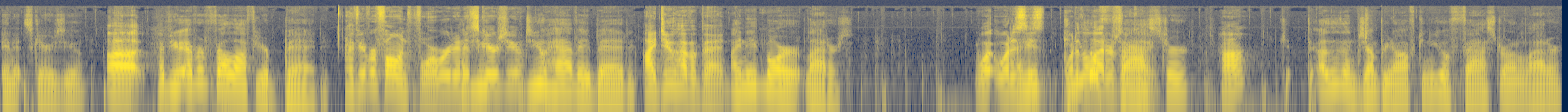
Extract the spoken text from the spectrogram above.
and it scares you? Uh, Have you ever fell off your bed? have you ever fallen forward and Have it scares you? Do you have a bed? I do have a bed. I need more ladders. What what is I these? need, What can do you the go ladders look like? faster? Huh? Other than jumping off, can you go faster on a ladder?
